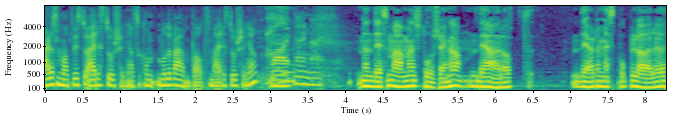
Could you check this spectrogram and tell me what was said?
er det sånn at hvis du er i storsenga, så kan, må du være med på alt som er i storsenga? Nei, nei, nei. Men det som er med storsenga, det er at det er det mest populære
